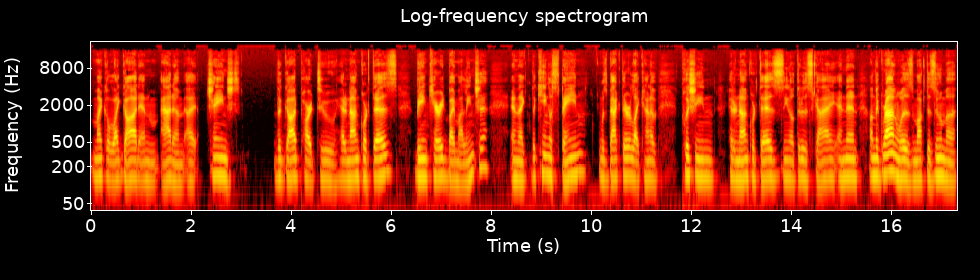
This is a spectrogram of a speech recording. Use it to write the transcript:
Michael like God and Adam, I changed the God part to Hernan Cortez being carried by Malinche, and like the King of Spain was back there, like kind of pushing Hernan Cortez, you know, through the sky, and then on the ground was Moctezuma,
